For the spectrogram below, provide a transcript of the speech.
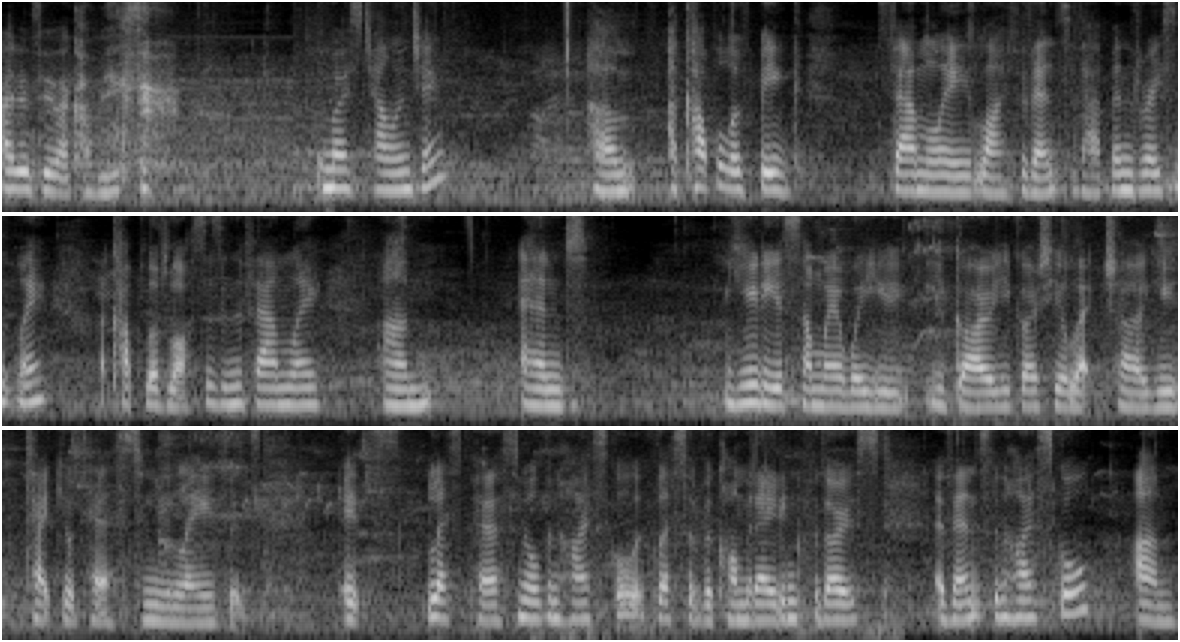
I didn't see that coming. So the most challenging. Um, a couple of big family life events have happened recently, a couple of losses in the family, um, and uni is somewhere where you, you go, you go to your lecture, you take your test and you leave. It's, it's less personal than high school. It's less of accommodating for those events than high school um,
